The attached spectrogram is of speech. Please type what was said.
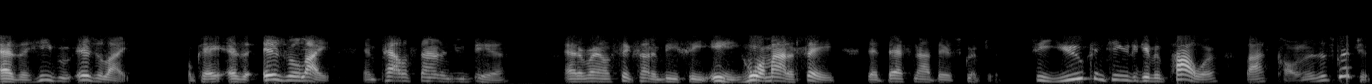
as a Hebrew Israelite, okay, as an Israelite in Palestine and Judea at around 600 BCE, who am I to say that that's not their scripture? See, you continue to give it power by calling it a scripture.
